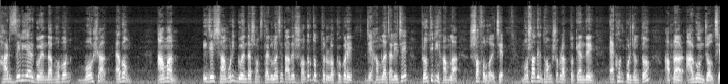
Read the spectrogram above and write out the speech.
হার্জেলিয়ার গোয়েন্দা ভবন, মোসাদ এবং আমান, এই যে সামরিক গোয়েন্দা সংস্থাগুলো আছে, তাদের সদর দপ্তর লক্ষ্য করে যে হামলা চালিয়েছে, প্রতিটি হামলা সফল হয়েছে। মোসাদের ধ্বংসপ্রাপ্ত কেন্দ্রে এখন পর্যন্ত আপনার আগুন জ্বলছে।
